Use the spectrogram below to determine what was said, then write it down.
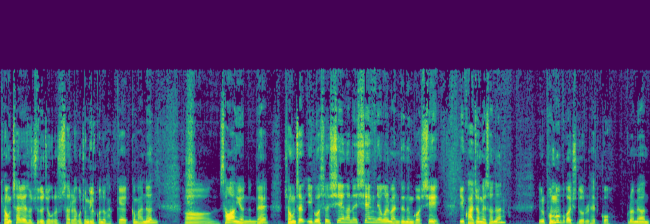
경찰에서 주도적으로 수사를 하고 종결권을 갖게끔 하는 어, 상황이었는데 정작 이것을 시행하는 시행령을 만드는 것이 이 과정에서는 이걸 법무부가 주도를 했고 그러면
